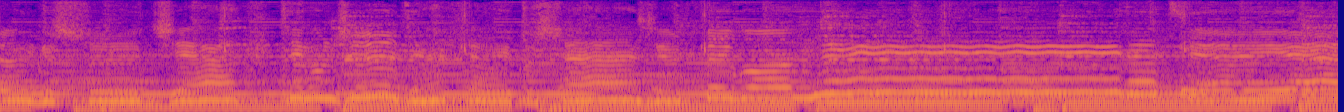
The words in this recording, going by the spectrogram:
整个世界，天空之巅，飞过山间，飞过你的田野。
